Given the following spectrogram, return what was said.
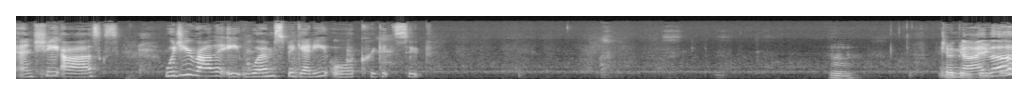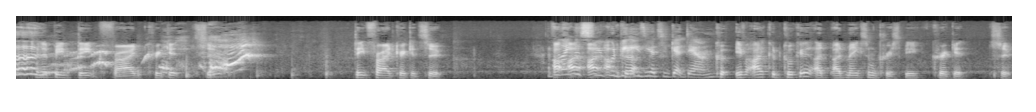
and she asks, would you rather eat worm spaghetti or cricket soup? Can it be Neither. Deep, can it be deep fried cricket soup? Deep fried cricket soup. I feel I- like the soup I- would be I- easier to get down. If I could cook it, I'd, I'd make some crispy cricket soup.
